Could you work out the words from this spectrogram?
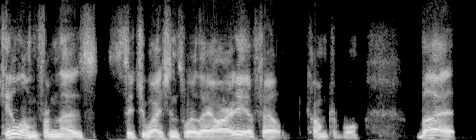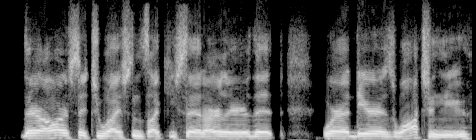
kill them from those situations where they already have felt comfortable. But there are situations like you said earlier that where a deer is watching you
